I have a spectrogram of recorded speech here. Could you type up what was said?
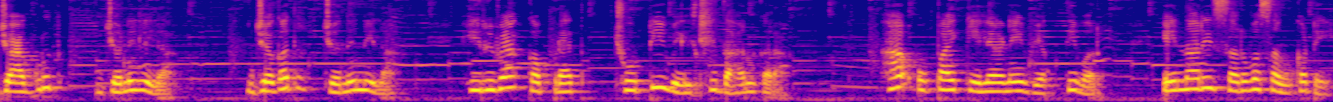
जागृत जननीला जगत जननीला हिरव्या कपड्यात छोटी वेलची दान करा. हा उपाय केल्याने व्यक्तीवर येणारी सर्व संकटे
